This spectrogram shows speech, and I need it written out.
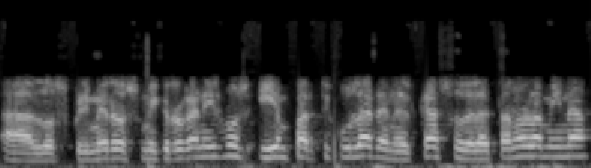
a, los primeros microorganismos y en particular en el caso de la etanolamina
